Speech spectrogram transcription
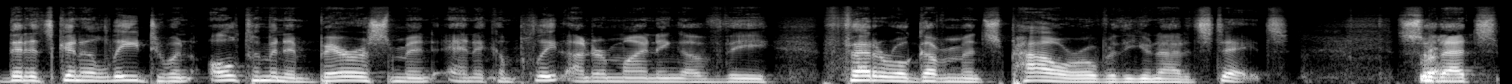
that it's going to lead to an ultimate embarrassment and a complete undermining of the federal government's power over the United States. So Right. that's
